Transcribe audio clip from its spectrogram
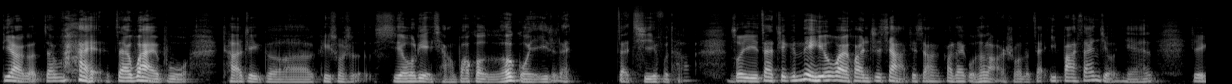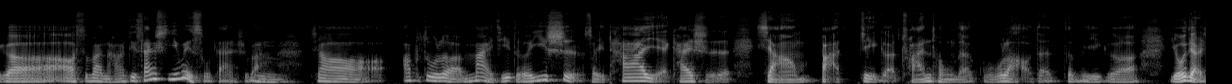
第二个，在外在外部，他这个可以说是西欧列强，包括俄国也一直在。在欺负他，所以在这个内忧外患之下，就像刚才古森老师说的，在一八三九年，这个奥斯曼的好像第三十一位苏丹是吧？嗯、叫阿卜杜勒麦吉德一世，所以他也开始想把这个传统的、古老的这么一个有点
